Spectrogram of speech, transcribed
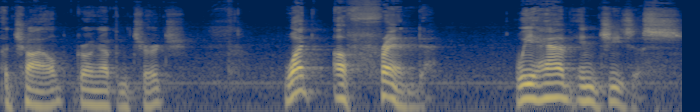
a child growing up in church. What a friend we have in Jesus.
